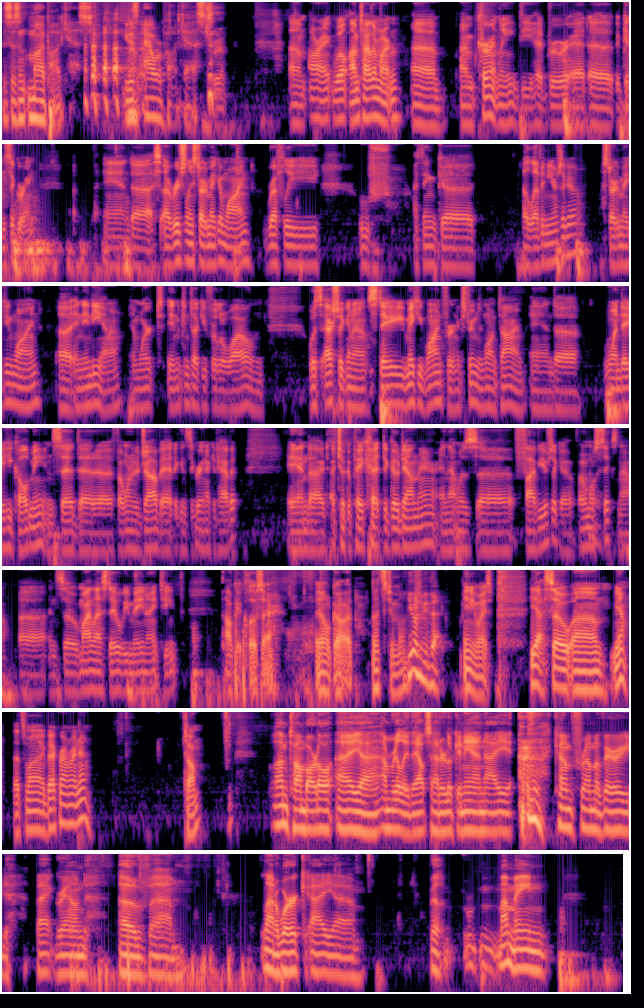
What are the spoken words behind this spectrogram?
this isn't my podcast. it is our podcast. True. Um, all right. Well, I'm Tyler Martin. Um, I'm currently the head brewer at uh, Against the Grain, and uh, s- I originally started making wine roughly, oof, I think uh, 11 years ago. I started making wine uh, in Indiana and worked in Kentucky for a little while, and was actually gonna stay making wine for an extremely long time. And uh, one day he called me and said that uh, if I wanted a job at Against the Grain, I could have it and I, I took a pay cut to go down there, and that was uh, five years ago, almost six now. Uh, and so my last day will be May nineteenth. I'll get closer. Oh God, that's too much. You don't have to be that. Anyways, yeah. So um, yeah, that's my background right now. Tom. I'm Tom Bartle. I uh, I'm really the outsider looking in. I come from a varied background of um, line of work. I uh, my main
